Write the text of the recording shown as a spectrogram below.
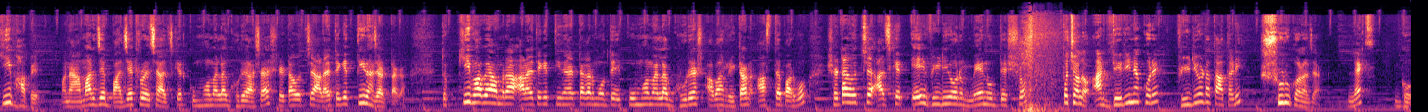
কীভাবে? মানে আমার যে বাজেট রয়েছে আজকের কুম্ভ মেলা ঘুরে আসা, সেটা হচ্ছে আড়াই থেকে তিন হাজার টাকা। তো কীভাবে আমরা আড়াই থেকে তিন হাজার টাকার মধ্যে এই কুম্ভ মেলা ঘুরে আবার রিটার্ন আসতে পারব, সেটা হচ্ছে আজকের এই ভিডিওর মেন উদ্দেশ্য। তো চলো আর দেরি না করে ভিডিওটা তাড়াতাড়ি শুরু করা যাক। লেটস গো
